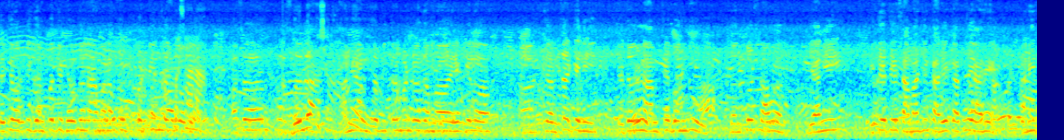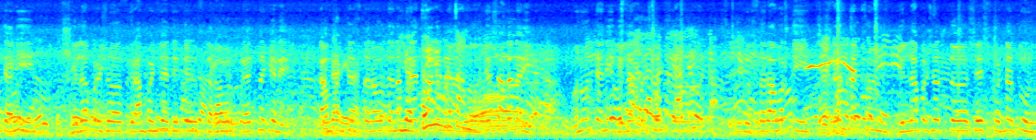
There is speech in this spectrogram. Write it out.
त्याच्यावरती गणपती ठेवताना आम्हाला खूप कठीण जात होतं. असं बोललं आणि आमचं मित्रमंडळ जम हे केलं चर्चा केली. त्याच्यातून आमचे बंधू संतोष सावंत यांनी इथे ते सामाजिक कार्यकर्ते आहे आणि त्यांनी जिल्हा परिषद ग्रामपंचायतीचे स्तरावर प्रयत्न केले. ग्रामपंचायत स्तरावर त्यांना प्रयत्न नाही, यश आलं नाही. म्हणून त्यांनी जिल्हा परिषद स्तरावरती प्रयत्न करून जिल्हा परिषद शेष फंडातून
